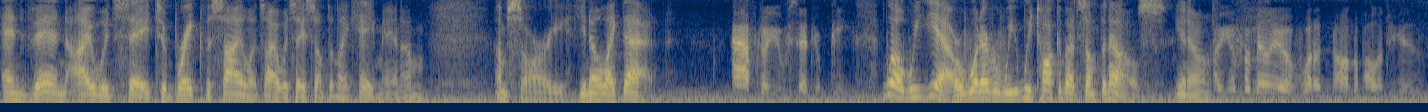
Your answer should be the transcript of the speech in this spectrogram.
And then I would say, to break the silence, I would say something like, hey, man, I'm, I'm sorry. You know, like that. after you've said your piece. Well, we, yeah, or whatever. We, we talk about something else, you know. Are you familiar with what a non-apology is?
